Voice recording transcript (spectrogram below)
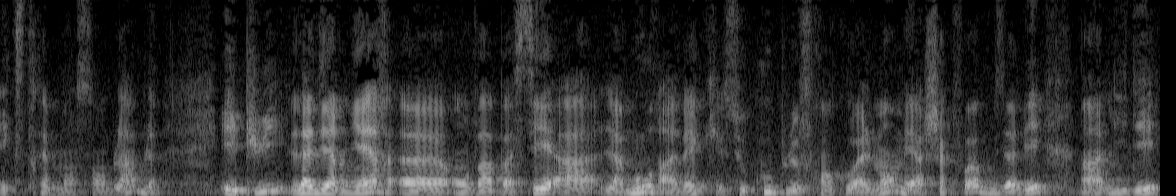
extrêmement semblables. Et puis la dernière, on va passer à l'amour avec ce couple franco-allemand, mais à chaque fois, vous avez hein, l'idée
